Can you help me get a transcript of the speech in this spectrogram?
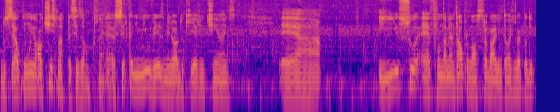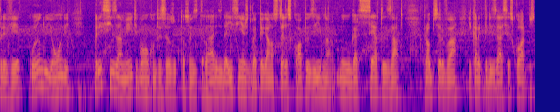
do céu com altíssima precisão. É cerca de mil vezes melhor do que a gente tinha antes. É, e isso é fundamental para o nosso trabalho. Então a gente vai poder prever quando e onde precisamente vão acontecer as ocultações estelares. E daí sim a gente vai pegar nossos telescópios e ir no lugar certo, exato, para observar e caracterizar esses corpos.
